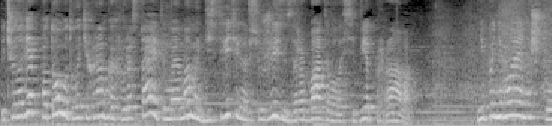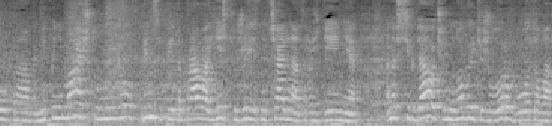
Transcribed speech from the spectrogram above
И человек потом вот в этих рамках вырастает, и моя мама действительно всю жизнь зарабатывала себе право не понимая на что право, не понимая, что у нее, в принципе, это право есть уже изначально от рождения. Она всегда очень много и тяжело работала.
